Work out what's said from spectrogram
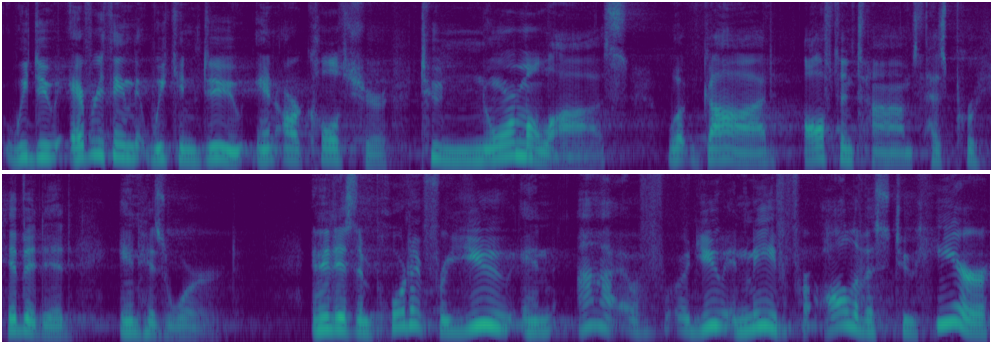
we do everything that we can do in our culture to normalize what God oftentimes has prohibited in His Word. And it is important for you and I, for you and me, for all of us to hear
